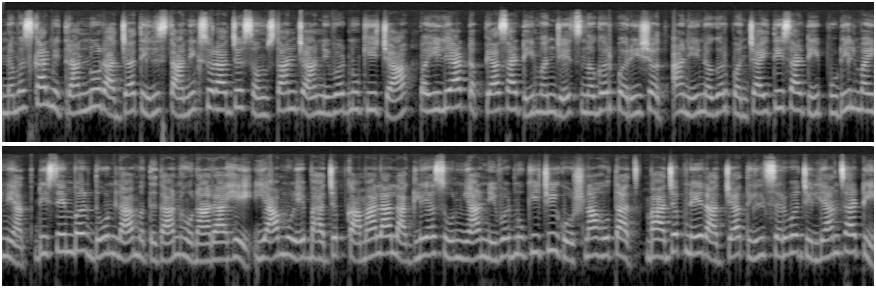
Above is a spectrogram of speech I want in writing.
नमस्कार मित्रांनो राज्यातील स्थानिक स्वराज्य संस्थांच्या निवडणुकीच्या पहिल्या टप्प्यासाठी म्हणजेच नगर परिषद आणि नगरपंचायतीसाठी पुढील महिन्यात डिसेंबर दोन ला मतदान होणार आहे. यामुळे भाजप कामाला लागले असून या निवडणुकीची घोषणा होताच भाजपने राज्यातील सर्व जिल्ह्यांसाठी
